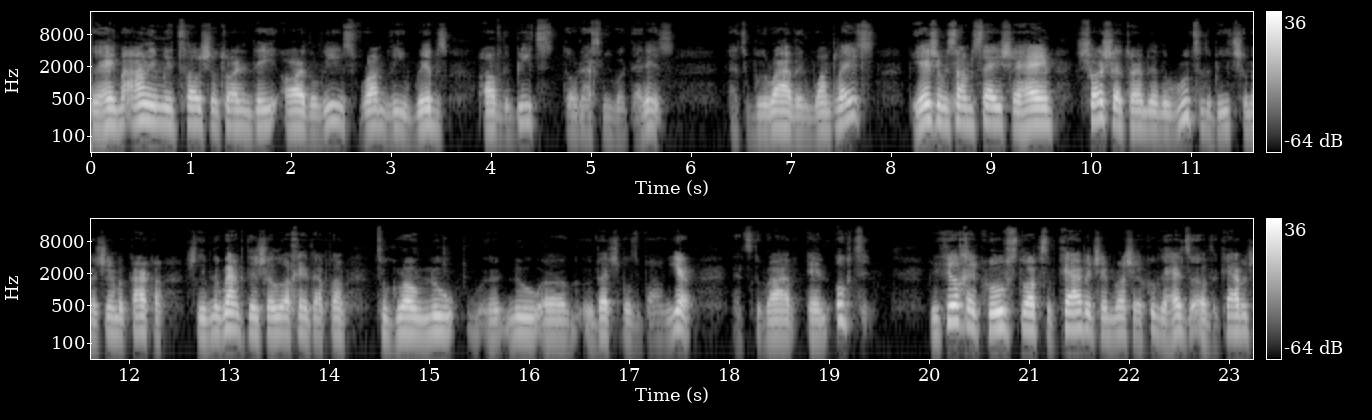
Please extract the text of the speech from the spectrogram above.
Hey Ma'alim Mitzvah Shel Trodin, they are the leaves from the ribs of the beets. Don't ask me what that is. That's Rav in one place. Yeshim, some say, Shehem, Shorsha term, they're the roots of the beets, Shemashim Karka, should leave in the ground, to grow new uh, new uh, vegetables the following year. That's the Rav in Uktzin. Vikilche Kruv, stalks of cabbage, and Rosh Kruv, the heads of the cabbage,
